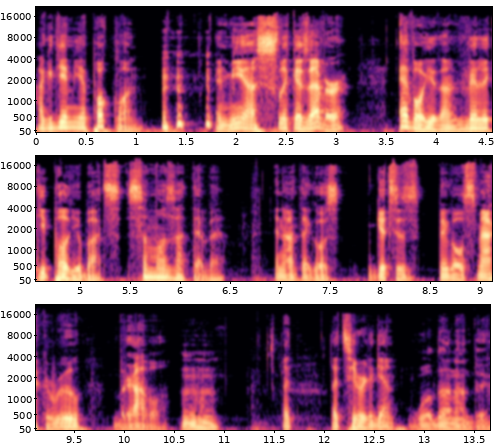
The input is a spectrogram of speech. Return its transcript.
A gdje mi je poklon? and Mia, slick as ever, evo jedan veliki poljubac, samo za tebe. And Ante goes, gets his big old smackaroo, bravo. Mm-hmm. Let, let's hear it again. Well done, Ante.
